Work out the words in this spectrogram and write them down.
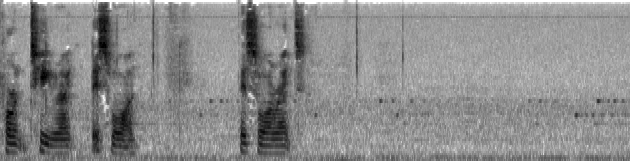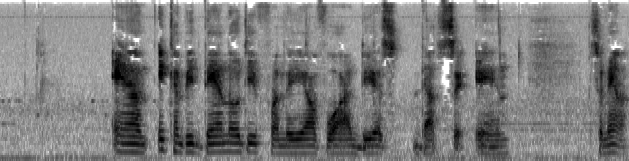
port 2 right? This one. This one right and it can be downloaded from the F1DS that's in. So now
